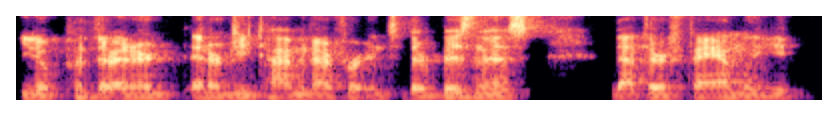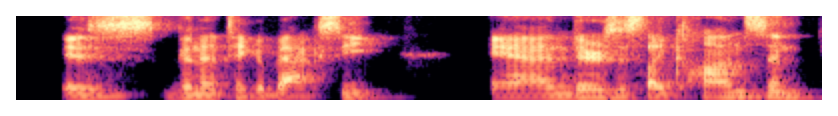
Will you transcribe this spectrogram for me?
you know put their ener- energy time and effort into their business that their family is going to take a back seat. And there's this like constant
